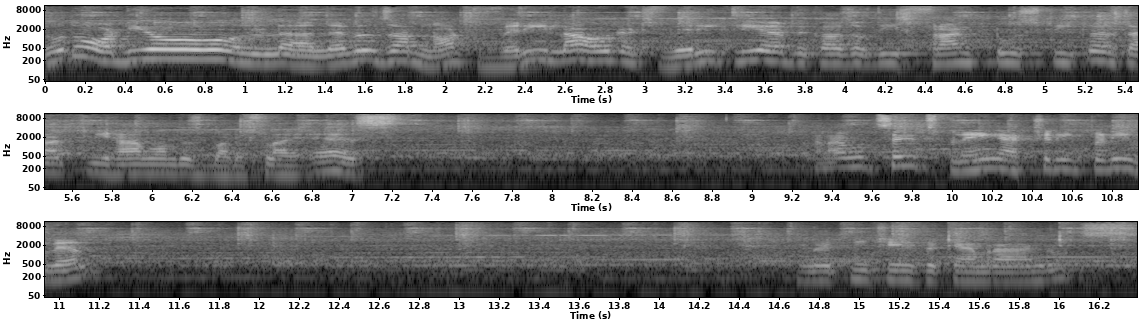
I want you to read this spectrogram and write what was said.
Though the audio uh, levels are not very loud, it's very clear because of these front two speakers that we have on this Butterfly S. And I would say it's playing actually pretty well. Let me change the camera angles.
